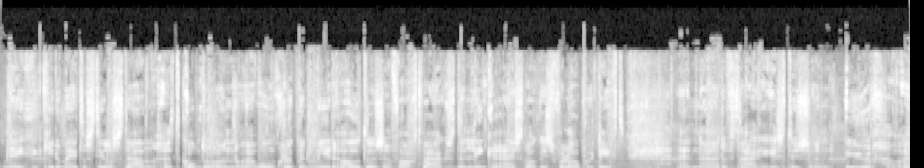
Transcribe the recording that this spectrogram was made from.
9 kilometer stilstaan. Het komt door een eh, ongeluk met meerdere auto's en vrachtwagens. De linker rijstrook is voorlopig dicht. En uh, de vertraging is dus een uur. Uh,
